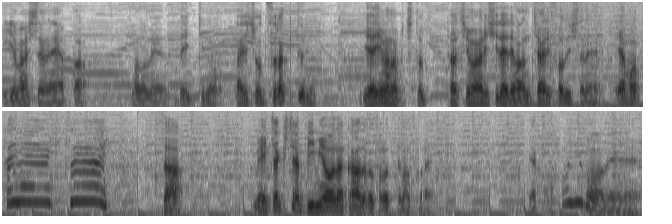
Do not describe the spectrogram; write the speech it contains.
いけましたね、やっぱ。まだね、デッキの相性辛くても。いや、今のちょっと立ち回り次第でワンチャンありそうでしたね。いや、もったいねー、きつい。さあ、めちゃくちゃ微妙なカードが揃ってます、これ。いや、こういうのはね、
